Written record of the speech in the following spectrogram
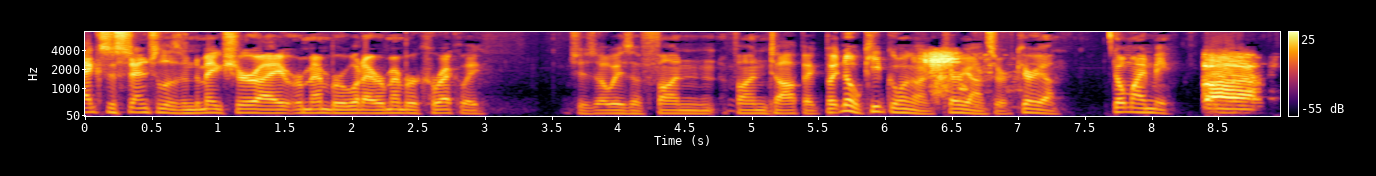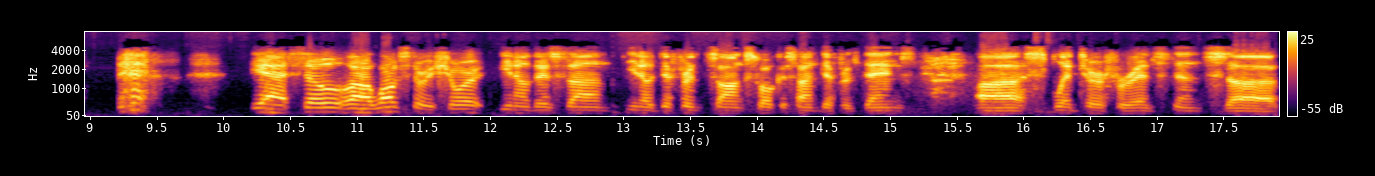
existentialism to make sure I remember what I remember correctly, which is always a fun fun topic. But no, keep going on. Carry on, sir. Carry on. Don't mind me. Uh, Yeah. So, uh, long story short, you know, there's, um, you know, different songs focus on different things. Uh, Splinter, for instance, uh,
